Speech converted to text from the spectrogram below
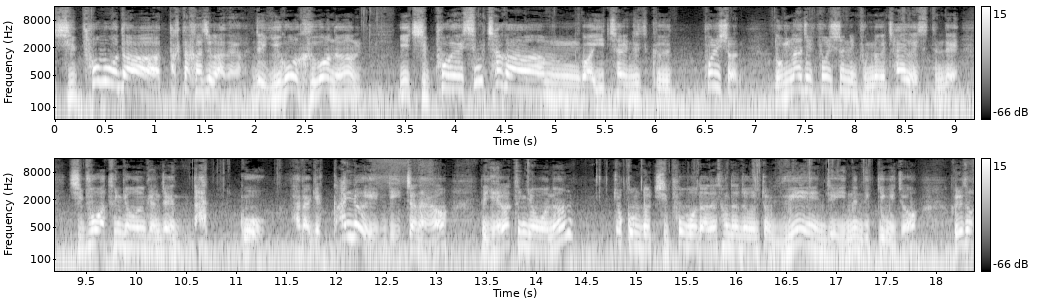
지포보다 딱딱하지가 않아요. 근데 이거 그거는 이 지포의 승차감과 이 차의 그 포지션, 높낮이 포지션이 분명히 차이가 있을 텐데 지포 같은 경우는 굉장히 낮고 바닥에 깔려 이제 있잖아요. 근데 얘 같은 경우는 조금 더 지포보다는 상대적으로 좀 위에 이제 있는 느낌이죠. 그래서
